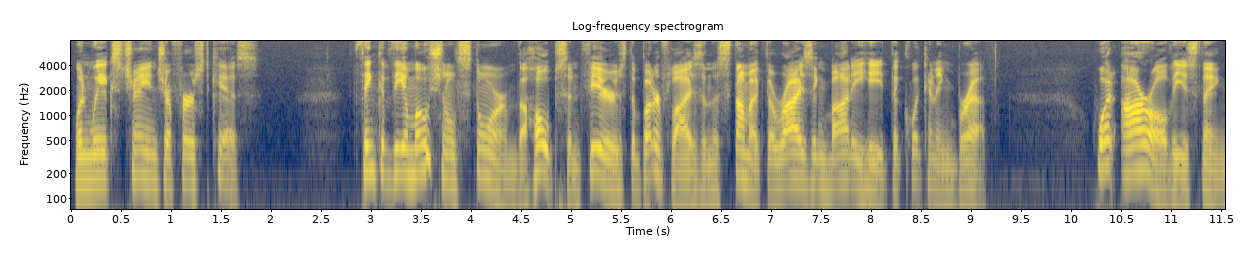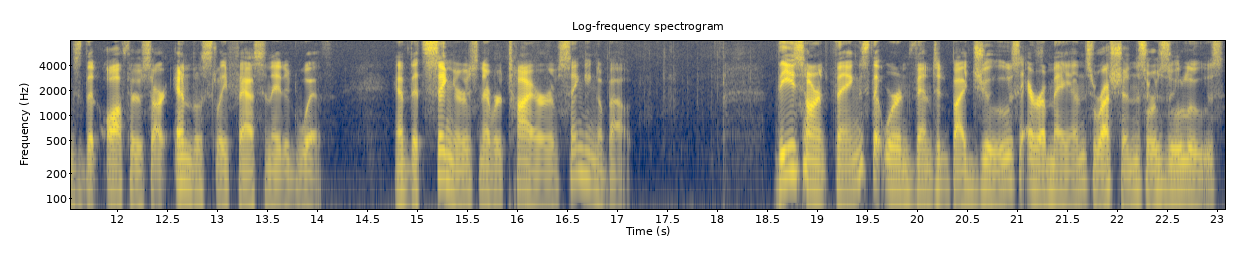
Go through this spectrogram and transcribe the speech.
When we exchange a first kiss? Think of the emotional storm, the hopes and fears, the butterflies in the stomach, the rising body heat, the quickening breath. What are all these things that authors are endlessly fascinated with, and that singers never tire of singing about? These aren't things that were invented by Jews, Aramaeans, Russians, or Zulus.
